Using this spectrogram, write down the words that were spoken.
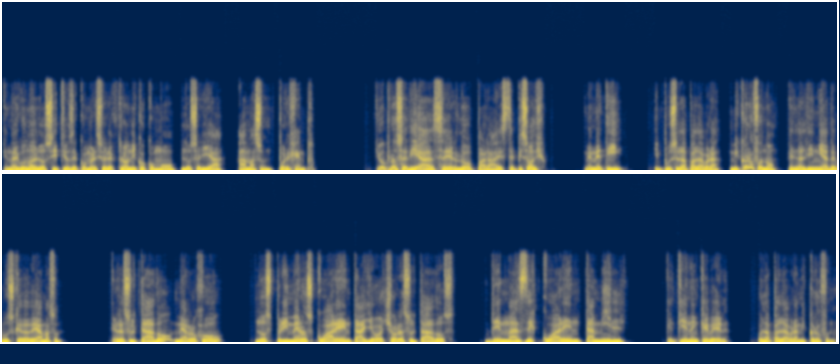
en alguno de los sitios de comercio electrónico como lo sería Amazon, por ejemplo. Yo procedí a hacerlo para este episodio. Me metí y puse la palabra micrófono en la línea de búsqueda de Amazon. El resultado me arrojó los primeros 48 resultados de más de 40.000 que tienen que ver con la palabra micrófono.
